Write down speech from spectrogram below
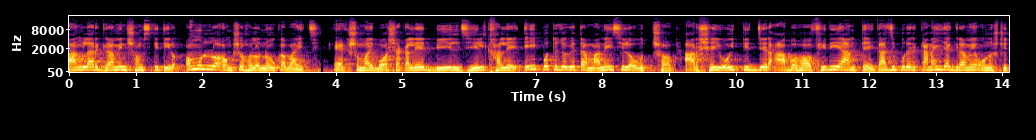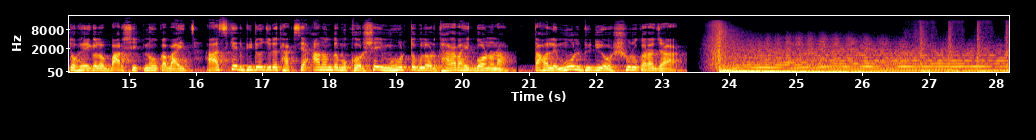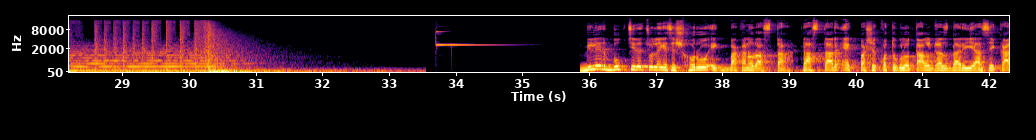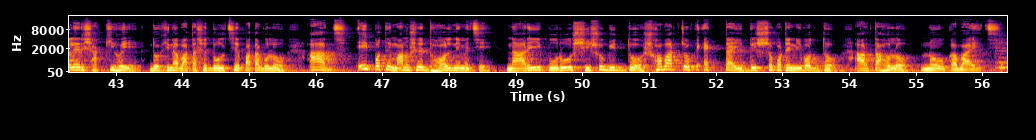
বাংলার গ্রামীণ সংস্কৃতির অমূল্য অংশ হল নৌকা বাইচ। এক সময় বর্ষাকালে বিল, ঝিল, খালে এই প্রতিযোগিতা মানেই ছিল উৎসব। আর সেই ঐতিহ্যের আবহ ফিরিয়ে আনতে গাজীপুরের কানাইয়া গ্রামে অনুষ্ঠিত হয়ে গেল বার্ষিক নৌকা বাইচ। আজকের ভিডিও জুড়ে থাকছে আনন্দমুখর সেই মুহূর্তগুলোর ধারাবাহিক বর্ণনা। তাহলে মূল ভিডিও শুরু করা যাক। বিলের বুক চিরে চলে গেছে সরু এক বাঁকানো রাস্তা। রাস্তার এক পাশে কতগুলো তাল গাছ দাঁড়িয়ে আছে কালের সাক্ষী হয়ে। দক্ষিণা বাতাসে দুলছে পাতাগুলো। আজ এই পথে মানুষের ঢল নেমেছে। নারী, পুরুষ, শিশু, বৃদ্ধ, সবার চোখ একটাই দৃশ্যপটে নিবদ্ধ। আর তা হলো নৌকা বাইচ।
